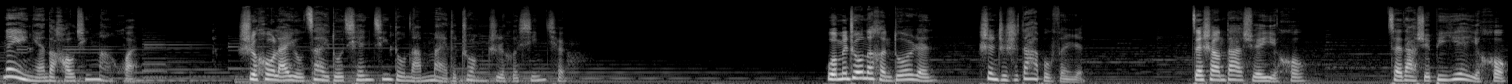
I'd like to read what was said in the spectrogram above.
那一年的豪情满怀，是后来有再多千金都难买的壮志和心气儿。我们中的很多人，甚至是大部分人，在上大学以后。在大学毕业以后，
